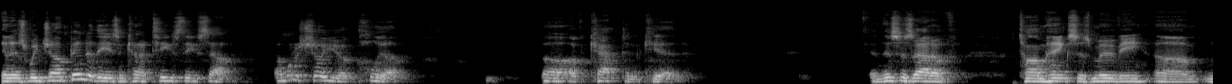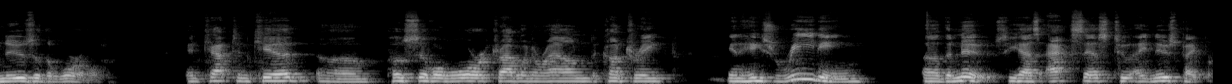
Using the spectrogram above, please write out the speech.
And as we jump into these and kind of tease these out, I want to show you a clip uh, of Captain Kidd. And this is out of Tom Hanks's movie um, News of the World. And Captain Kidd, um, post Civil War, traveling around the country, and he's reading uh, the news. He has access to a newspaper.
